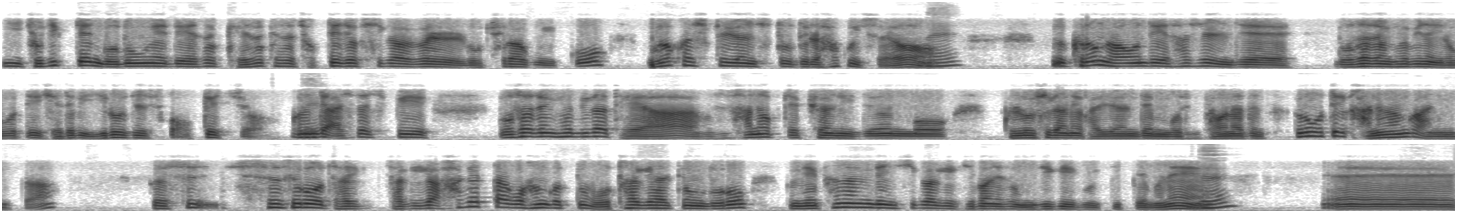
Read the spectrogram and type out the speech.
이 조직된 노동에 대해서 계속해서 적대적 시각을 노출하고 있고 무력화시키려는 시도들을 하고 있어요. 네. 그런 가운데 사실 이제 노사정 협의나 이런 것들이 제대로 이루어질 수가 없겠죠. 그런데 네. 아시다시피 노사정 협의가 돼야 무슨 산업 재편이든 뭐 근로시간에 관련된 무슨 변화든 그런 것들이 가능한 거 아닙니까? 그 스, 스스로 자, 자기가 하겠다고 한 것도 못하게 할 정도로 굉장히 편향된 시각에 기반해서 움직이고 있기 때문에 네. 에,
